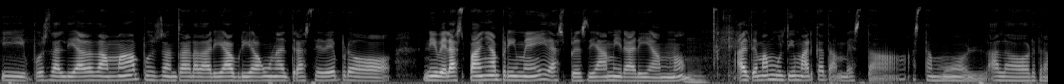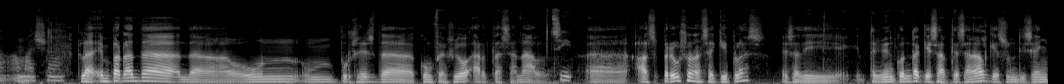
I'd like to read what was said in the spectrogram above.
i doncs del dia de demà doncs ens agradaria obrir algun altre CD, però a nivell Espanya primer i després ja miraríem, no? Mm. El tema multimarca també està, està molt a l'ordre amb Mm. això. Clar, hem parlat d'un un procés de confecció artesanal. Sí. Eh, els preus són assequibles? És a dir, tenint en compte que és artesanal, que és un disseny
